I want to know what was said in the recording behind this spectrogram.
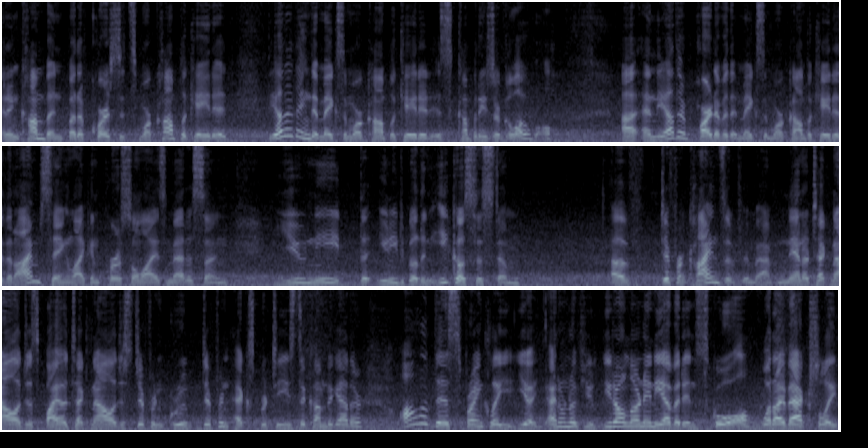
an incumbent, but of course it's more complicated. The other thing that makes it more complicated is companies are global. Uh, and the other part of it that makes it more complicated that I'm seeing, like in personalized medicine, you need, that you need to build an ecosystem of different kinds of um, nanotechnologists, biotechnologists, different group, different expertise to come together. All of this, frankly, you, I don't know if you, you don't learn any of it in school. What I've actually,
